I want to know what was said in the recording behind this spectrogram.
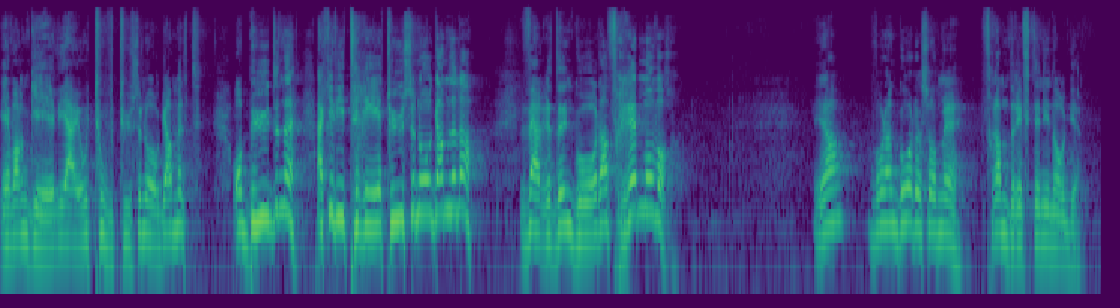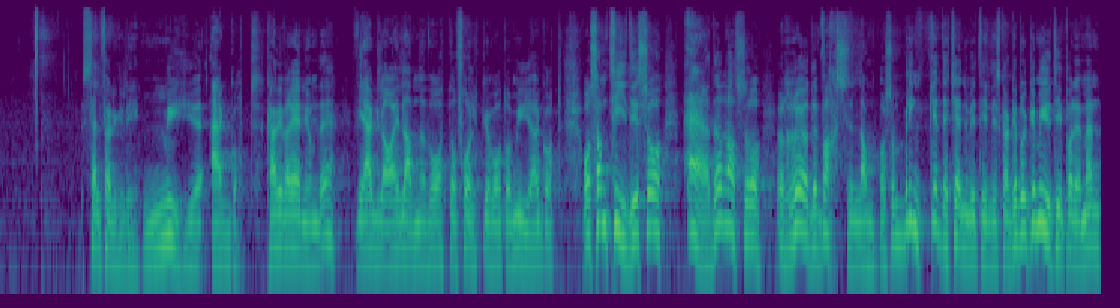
Evangeliet er jo 2000 år gammelt. Og budene, er ikke de 3000 år gamle, da? Verden går da fremover. Ja, hvordan går det så med framdriften i Norge? Selvfølgelig. Mye er godt. Kan vi være enige om det? Vi er glad i landet vårt og folket vårt, og mye er godt. Og Samtidig så er det altså røde varsellamper som blinker. Det kjenner vi til. Vi skal ikke bruke mye tid på det, men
